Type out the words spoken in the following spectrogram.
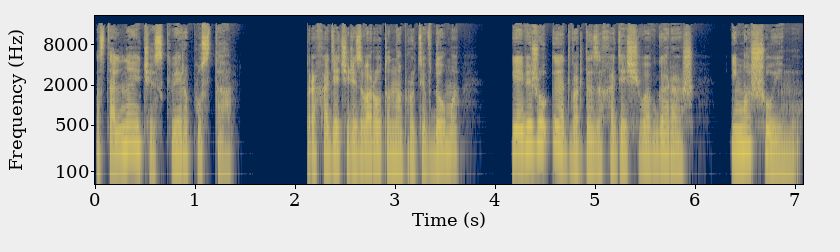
Остальная часть сквера пуста. Проходя через ворота напротив дома, я вижу Эдварда, заходящего в гараж, и машу ему.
